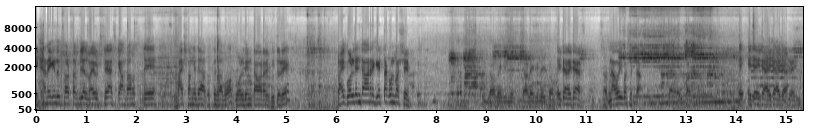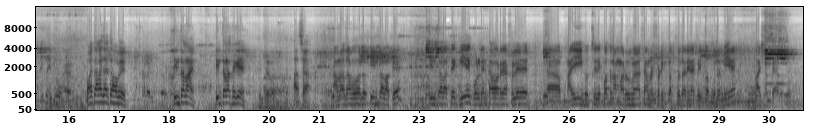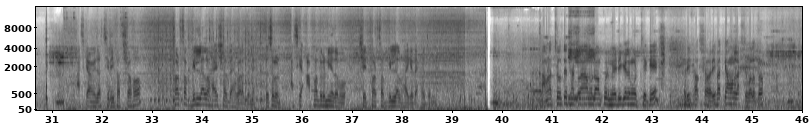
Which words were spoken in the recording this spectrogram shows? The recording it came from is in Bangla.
এখানে কিন্তু থটস অফ বিলাল ভাই উঠছে। আজকে আমরা হচ্ছে ভাইয়ের সঙ্গে দেখা করতে যাব গোল্ডেন টাওয়ারের ভিতরে। ভাই গোল্ডেন টাওয়ারের গেটটা কোন পাশে? এটার এটার না ওই পাশেরটা। এটা এটা এটা এটা। কয়তলায় যাইতে হবে? তিনতলায়? তিনতলা থেকে? আচ্ছা আমরা যাব হলো তিনতলাতে। তিনতলাতে গিয়ে গোল্ডেন টাওয়ারের আসলে ভাই হচ্ছে যে কত নাম্বার রুমে আছে আমরা সঠিক তথ্য জানি না সেই তথ্যটা নিয়ে ভাইয়ের সঙ্গে দেখা করব। আজকে আমি যাচ্ছি রিফাত সহ থটস অফ বিল্লাল ভাইয়ের সাথে দেখা করার জন্য। তো চলুন আজকে আপনাদেরও নিয়ে যাব সেই থটস অফ বিল্লাল ভাইকে দেখার জন্য। আমরা চলতে থাকলাম রংপুর মেডিকেল মোড় থেকে। রিফাত সহ। রিফাত কেমন লাগছে বলো তো?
